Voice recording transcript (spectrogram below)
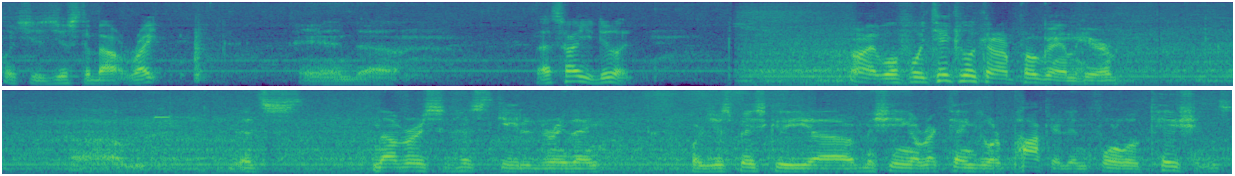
which is just about right. And uh, that's how you do it. All right, well, if we take a look at our program here, um, it's not very sophisticated or anything. We're just basically uh, machining a rectangular pocket in four locations.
